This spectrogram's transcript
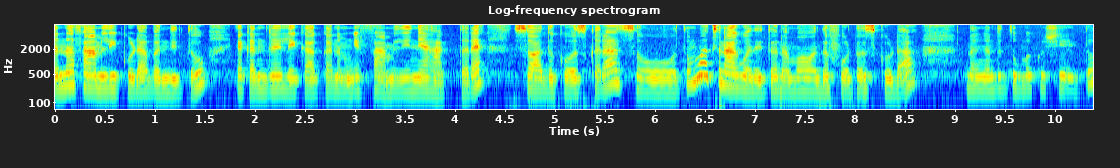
ನನ್ನ ಫ್ಯಾಮಿಲಿ ಕೂಡ ಬಂದಿತ್ತು. ಯಾಕಂದರೆ ಲೈಕ್ ಅಕ್ಕ ನಮಗೆ ಫ್ಯಾಮಿಲಿನೇ ಹಾಕ್ತಾರೆ. ಸೊ ಅದಕ್ಕೋಸ್ಕರ ಸೊ ತುಂಬ ಚೆನ್ನಾಗಿ ಬಂದಿತ್ತು ನಮ್ಮ ಒಂದು ಫೋಟೋಸ್ ಕೂಡ. ನನಗಂತೂ ತುಂಬ ಖುಷಿ ಆಯಿತು.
